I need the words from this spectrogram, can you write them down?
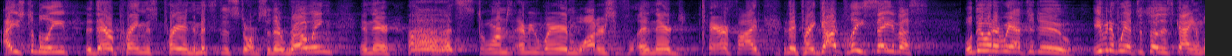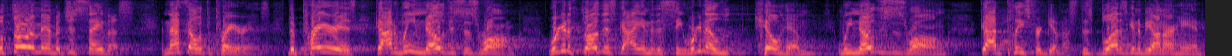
I used to believe that they were praying this prayer in the midst of the storm. So they're rowing and they're, oh, storms everywhere and waters, and they're terrified. And they pray, God, please save us. We'll do whatever we have to do. Even if we have to throw this guy in, we'll throw him in, but just save us. And that's not what the prayer is. The prayer is, God, we know this is wrong. We're going to throw this guy into the sea. We're going to kill him. We know this is wrong. God, please forgive us. This blood is going to be on our hand.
